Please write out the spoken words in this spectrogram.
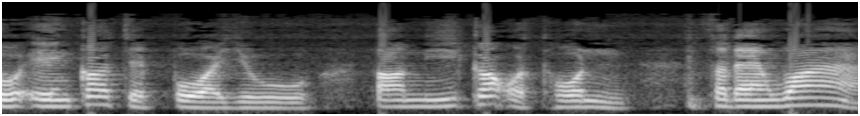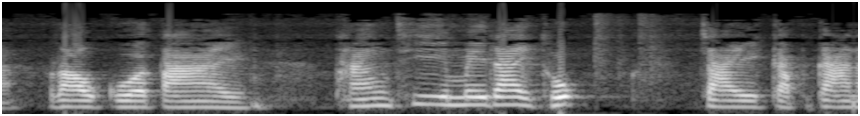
ตัวเองก็เจ็บป่วยอยู่ ตอนนี้ก็อดทน แสดงว่าเรากลัวตาย ทั้งที่ไม่ได้ทุกข์ใจกับการ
